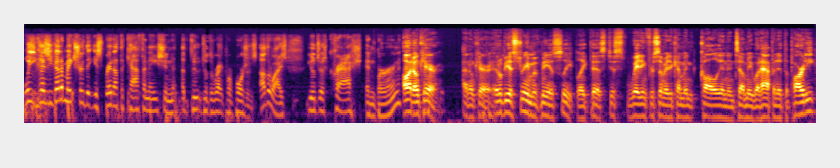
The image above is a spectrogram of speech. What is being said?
Well, because you got to make sure that you spread out the caffeination uh, to, to the right proportions. Otherwise, you'll just crash and burn. Oh, I don't care. I don't care. It'll be a stream of me asleep like this, just waiting for somebody to come and call in and tell me what happened at the party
